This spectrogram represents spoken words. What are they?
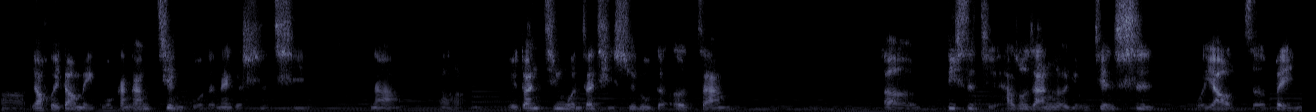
呃，要回到美国刚刚建国的那个时期。那呃，有一段经文在启示录的二章，呃，第四节，他说：“然而有一件事，我要责备你，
